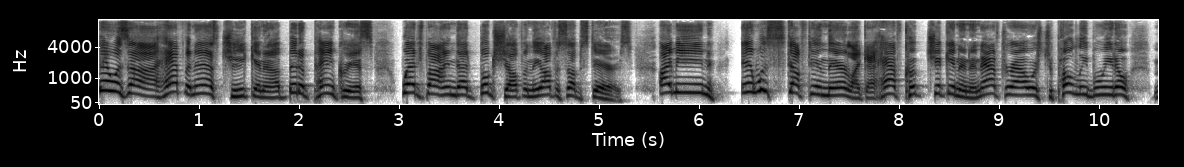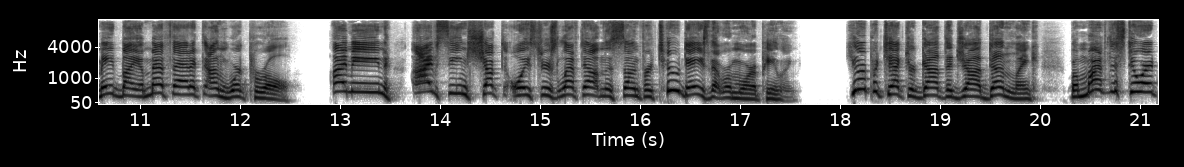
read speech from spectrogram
There was a half an ass cheek and a bit of pancreas wedged behind that bookshelf in the office upstairs. I mean, it was stuffed in there like a half cooked chicken in an after hours Chipotle burrito made by a meth addict on work parole. I mean, I've seen shucked oysters left out in the sun for two days that were more appealing. Your protector got the job done, Link, but Martha Stewart,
